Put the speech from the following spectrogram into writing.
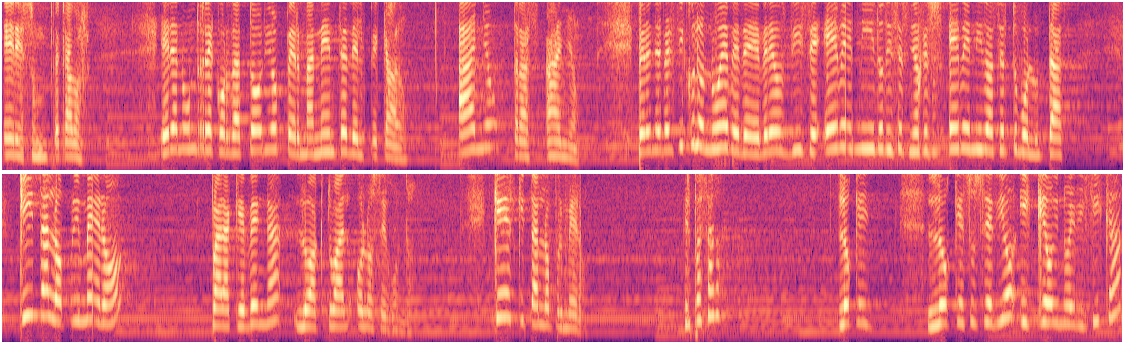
eres un pecador. Eran un recordatorio permanente del pecado, año tras año. Pero en el versículo 9 de Hebreos dice, he venido, dice el Señor Jesús, he venido a hacer tu voluntad. Quita lo primero para que venga lo actual o lo segundo. ¿Qué es quitar lo primero? El pasado. Lo que, lo que sucedió y que hoy no edifica,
